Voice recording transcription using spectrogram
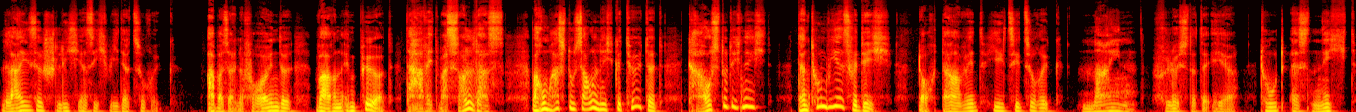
Leise schlich er sich wieder zurück. Aber seine Freunde waren empört. David, was soll das? Warum hast du Saul nicht getötet? Traust du dich nicht? Dann tun wir es für dich. Doch David hielt sie zurück. Nein, flüsterte er, tut es nicht.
